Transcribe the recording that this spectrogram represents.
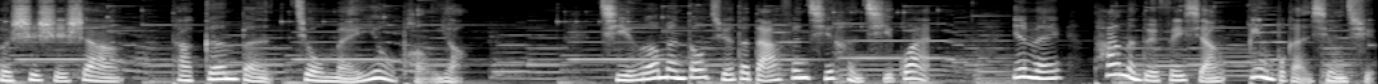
可事实上。他根本就没有朋友，企鹅们都觉得达芬奇很奇怪，因为他们对飞翔并不感兴趣。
